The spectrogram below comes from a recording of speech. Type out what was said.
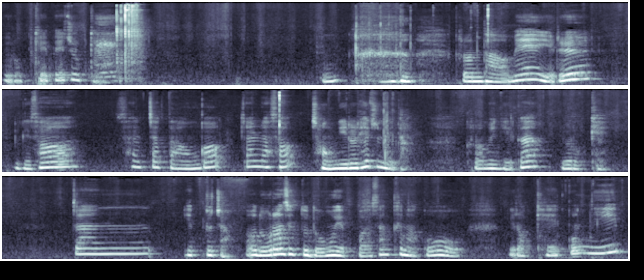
이렇게 빼줄게요. 응? 그런 다음에 얘를 여기서 살짝 나온 거 잘라서 정리를 해줍니다. 그러면 얘가 이렇게 짠 예쁘죠? 어, 노란색도 너무 예뻐요. 상큼하고 이렇게 꽃잎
